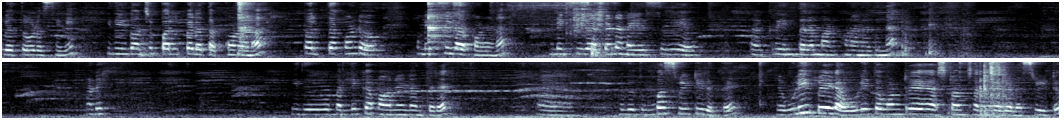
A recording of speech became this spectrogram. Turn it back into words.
ಇವತ್ತು ತೋರಿಸ್ತೀನಿ. ಇದು ಇದೊಂಚು ಪಲ್ಪ್ ಎಲ್ಲ ತಕ್ಕೊಳ್ಳೋಣ ಪಲ್ಪ್ ತಗೊಂಡು ಮಿಕ್ಸಿಗೆ ಹಾಕ್ಕೊಳ್ಳೋಣ. ಮಿಕ್ಸಿಗೆ ಹಾಕೊಂಡು ನೈಸ್ಗೆ ಕ್ರೀಮ್ ಥರ ಮಾಡ್ಕೊಳೋಣ ಅದನ್ನು. ನೋಡಿ. ಇದು ಮಲ್ಲಿಕಾ ಮಾವಿನ ಅಂತಾರೆ. ಇದು ತುಂಬ ಸ್ವೀಟ್ ಇರುತ್ತೆ. ಹುಳಿ ಬೇಡ, ಹುಳಿ ತೊಗೊಂಡ್ರೆ ಅಷ್ಟೊಂದು ಚೆನ್ನಾಗಾಗಲ್ಲ ಸ್ವೀಟು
